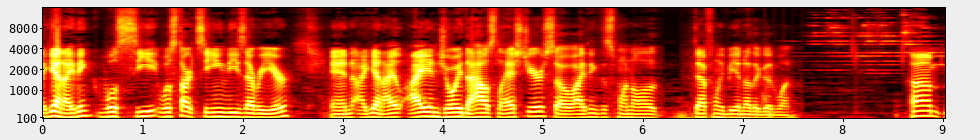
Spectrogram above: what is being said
again, I think we'll see we'll start seeing these every year. And again, I I enjoyed the house last year, so I think this one will definitely be another good one. Um,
